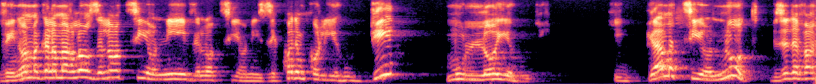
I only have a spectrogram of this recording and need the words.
וינון מגל אמר, לא, זה לא ציוני ולא ציוני, זה קודם כל יהודי מול לא יהודי. כי גם הציונות, וזה דבר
